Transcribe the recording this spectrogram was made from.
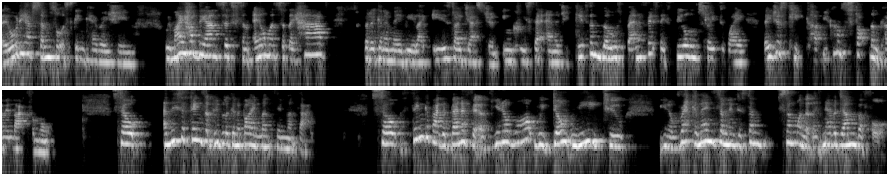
they already have some sort of skincare regime. We might have the answer to some ailments that they have that are going to maybe like ease digestion, increase their energy, give them those benefits. They feel them straight away. They just keep cut. You can't stop them coming back for more. So, and these are things that people are going to buy month in, month out. So think about the benefit of, you know what, we don't need to you know, recommend something to some someone that they've never done before.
